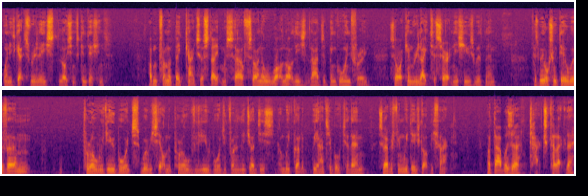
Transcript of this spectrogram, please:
when he gets released, licence conditions. I'm from a big council estate myself, so I know what a lot of these lads have been going through, so I can relate to certain issues with them. Because we also deal with um, parole review boards, where we sit on the parole review boards in front of the judges, and we've got to be answerable to them. So everything we do has got to be fact. My dad was a tax collector.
